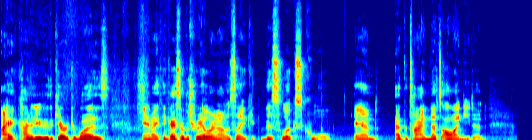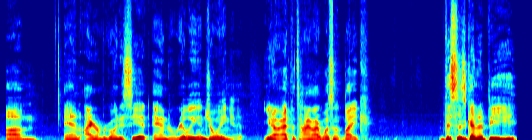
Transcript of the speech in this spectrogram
I kind of knew who the character was, and I think I saw the trailer and I was like, this looks cool. And at the time, that's all I needed. Um, and I remember going to see it and really enjoying it. You know, at the time, I wasn't like, this is gonna be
